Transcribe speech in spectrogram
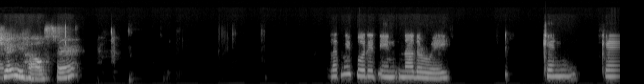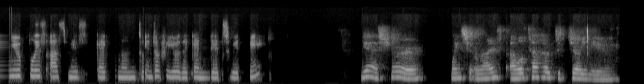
Jamie House, sir. Let me put it in another way. Can can you please ask Miss Gagnon to interview the candidates with me? Yeah, sure. When she arrives, I will tell her to join you.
